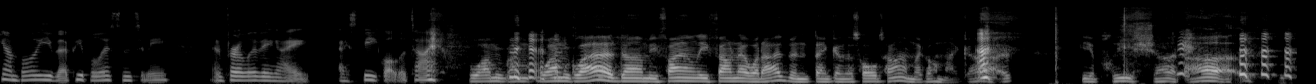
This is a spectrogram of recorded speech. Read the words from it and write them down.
can't believe that people listen to me." And for a living, I I speak all the time. Well, I'm, I'm well. I'm glad um you finally found out what I've been thinking this whole time. Like, oh my god, can you please shut up?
